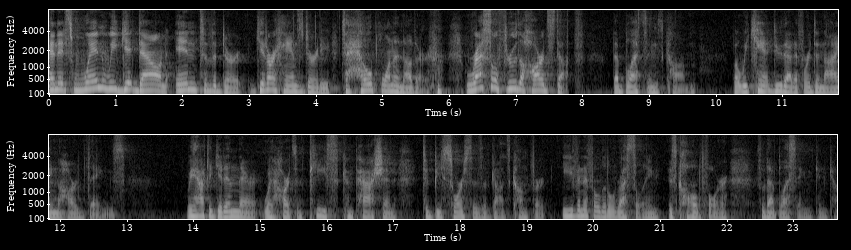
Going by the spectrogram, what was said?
And it's when we get down into the dirt, get our hands dirty to help one another, wrestle through the hard stuff, that blessings come. But we can't do that if we're denying the hard things. We have to get in there with hearts of peace, compassion, to be sources of God's comfort, even if a little wrestling is called for, so that blessing can come.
